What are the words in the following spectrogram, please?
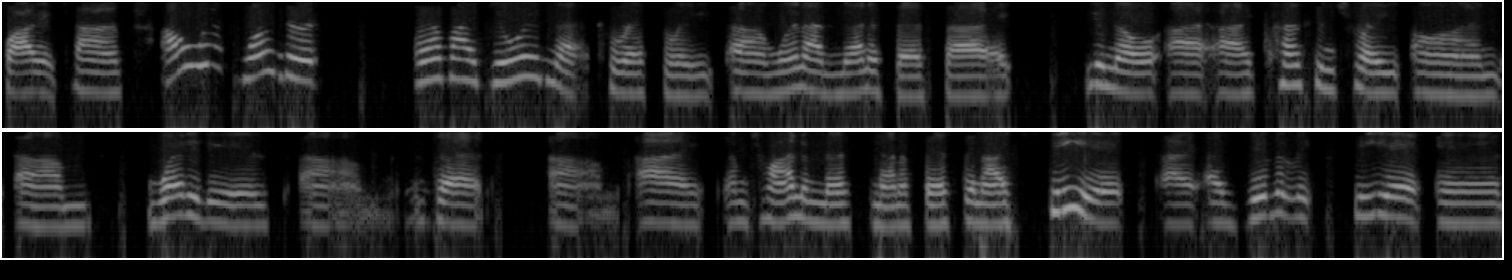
quiet time. I always wonder, am I doing that correctly? Um, when I manifest, I, you know, I, I concentrate on um, what it is um, that um, I am trying to mas- manifest, and I see it. I, I vividly see it, and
